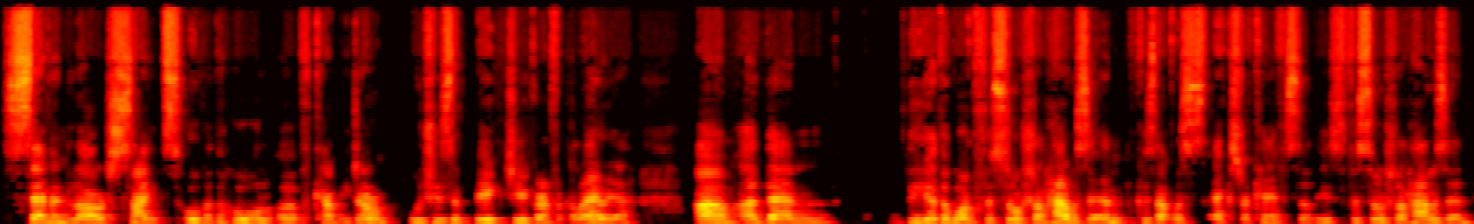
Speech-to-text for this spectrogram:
seven large sites over the whole of county durham which is a big geographical area um, and then the other one for social housing, because that was extra care facilities for social housing.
